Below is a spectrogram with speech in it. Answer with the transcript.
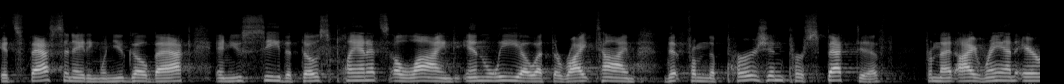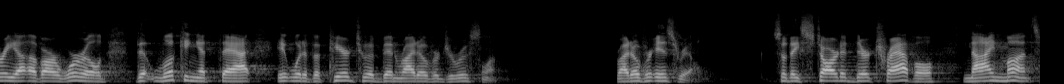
It's fascinating when you go back and you see that those planets aligned in Leo at the right time, that from the Persian perspective, from that Iran area of our world, that looking at that, it would have appeared to have been right over Jerusalem, right over Israel. So they started their travel nine months,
